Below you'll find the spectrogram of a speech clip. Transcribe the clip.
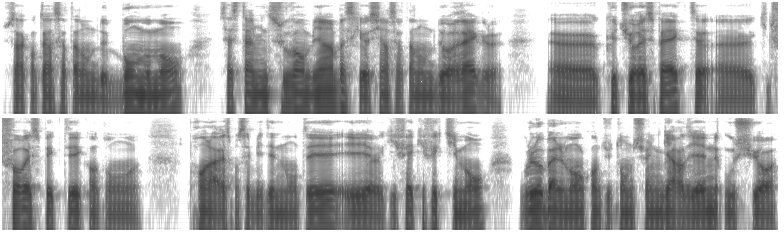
tu as raconté un certain nombre de bons moments. Ça se termine souvent bien parce qu'il y a aussi un certain nombre de règles euh, que tu respectes, euh, qu'il faut respecter quand on prend la responsabilité de monter et euh, qui fait qu'effectivement, globalement, quand tu tombes sur une gardienne ou sur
